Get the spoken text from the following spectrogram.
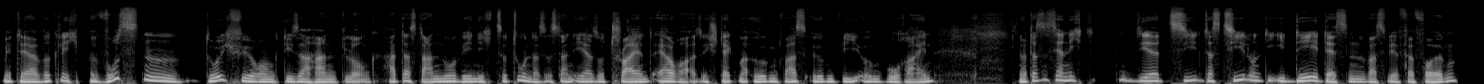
mit der wirklich bewussten Durchführung dieser Handlung hat das dann nur wenig zu tun. Das ist dann eher so Try and Error. Also ich stecke mal irgendwas irgendwie irgendwo rein. Das ist ja nicht das Ziel und die Idee dessen, was wir verfolgen,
